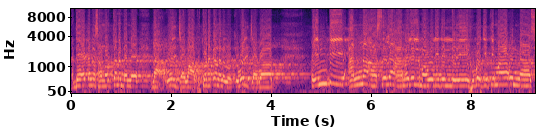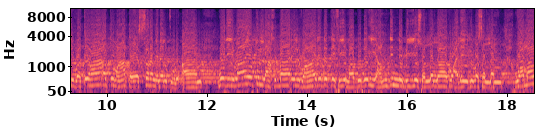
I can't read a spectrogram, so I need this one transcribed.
അദ്ദേഹത്തിന്റെ സമർത്ഥനം തന്നെ ദാ ഒൽ ജവാബ്. തുടക്കം തന്നെ നോക്കി. ഒൽ ജവാബ്. عندي أن أصل عمل المولد الذي هو اجتماع الناس وقراءة ما تيسر من القرآن ورواية الأخبار الواردة في مبدأ عمد النبي صلى الله عليه وسلم وما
